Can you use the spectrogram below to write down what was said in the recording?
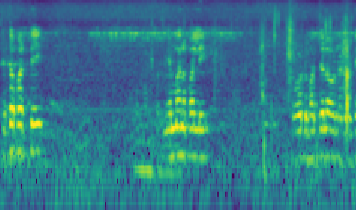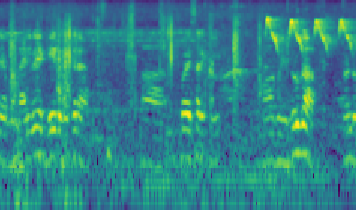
చిత్తపర్తి నిమ్మనపల్లి రోడ్డు మధ్యలో ఉన్నటువంటి మా రైల్వే గేట్ దగ్గర పోయేసరికి మాకు ఎదురుగా రెండు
